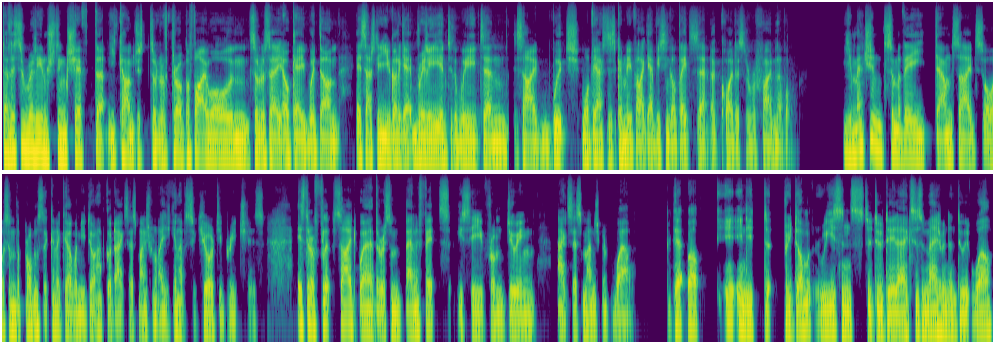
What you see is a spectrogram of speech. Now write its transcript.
That is a really interesting shift that you can't just sort of throw up a firewall and sort of say, okay, we're done. It's actually, you've got to get really into the weeds and decide which, what the access is going to be for like every single data set at quite a sort of refined level. You mentioned some of the downsides or some of the problems that can occur when you don't have good access management, like you can have security breaches. Is there a flip side where there are some benefits you see from doing access management well? Yeah, well, indeed, the predominant reasons to do data access management and do it well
